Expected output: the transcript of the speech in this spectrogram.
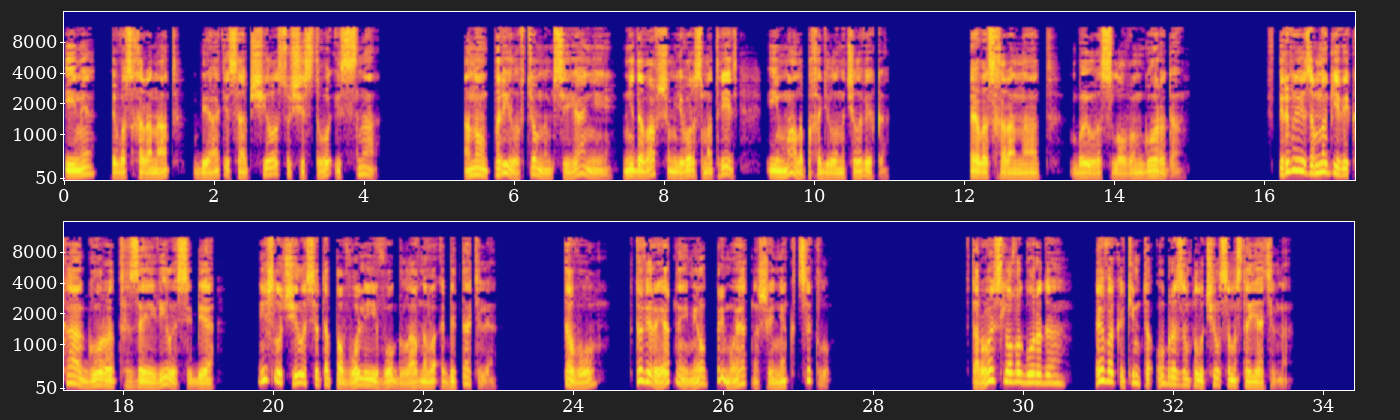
Имя Эвасхаранат Биате сообщило существо из сна. Оно парило в темном сиянии, не дававшем его рассмотреть, и мало походило на человека. Эвасхаранат было словом города. Впервые за многие века город заявил о себе, и случилось это по воле его главного обитателя, того, кто, вероятно, имел прямое отношение к циклу. Второе слово города Эва каким-то образом получил самостоятельно.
